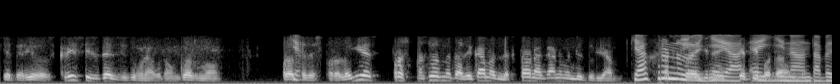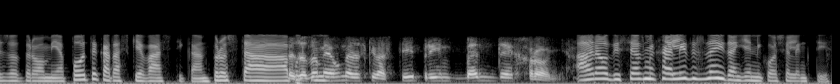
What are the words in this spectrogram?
και περίοδος κρίσης, δεν ζητούμε από τον κόσμο πρόσθετες φορολογίες, προσπαθούμε με τα δικά μας λεφτά να κάνουμε τη δουλειά μα. Ποια χρονολογία έγιναν τα πεζοδρόμια, πότε κατασκευάστηκαν προς τα. Τα πεζοδρόμια έχουν κατασκευαστεί πριν πέντε χρόνια. Άρα ο Οδυσσέας Μιχαλίδης δεν ήταν γενικός ελεγκτής.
